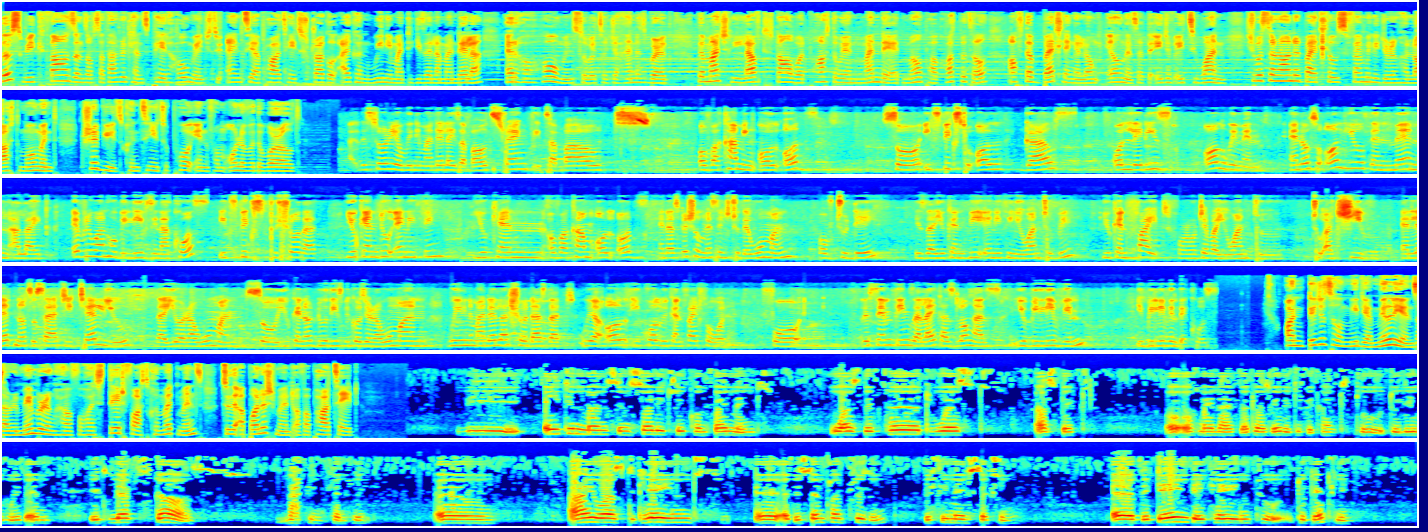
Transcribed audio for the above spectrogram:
This week, thousands of South Africans paid homage to anti-apartheid struggle icon Winnie Madikizela Mandela at her home in Soweto, Johannesburg. The much-loved stalwart passed away on Monday at Milpark Hospital after battling a long illness at the age of 81. She was surrounded by a close family during her last moment. Tributes continue to pour in from all over the world. The story of Winnie Mandela is about strength. It's about overcoming all odds so it speaks to all girls, all ladies, all women, and also all youth and men alike. Everyone who believes in a cause, it speaks to show that you can do anything, you can overcome all odds. And a special message to the woman of today is that you can be anything you want to be, you can fight for whatever you want to to achieve and let not society tell you that you're a woman. So you cannot do this because you're a woman. Winnie mandela showed us that we are all equal. We can fight for for the same things alike as long as you believe in you believe in the cause. On digital media, millions are remembering her for her steadfast commitments to the abolishment of apartheid. The 18 months in solitary confinement was the third worst aspect of my life that was very difficult to, to live with and it left scars nothing can heal. Um, I was detained uh, at the central prison, the female section. Uh, the day they came to, to get me,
